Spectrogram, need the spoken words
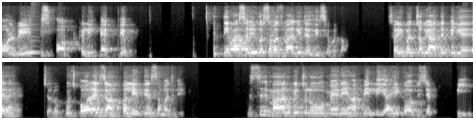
always optically active इतनी बात सभी को समझ में आ गई? जल्दी से बताओ। सभी बच्चों को यहाँ तक क्लियर है? चलो, कुछ और एग्जांपल लेते हैं समझने के जैसे मान के चलो, मैंने यहाँ पे लिया है एक ऑब्जेक्ट पी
